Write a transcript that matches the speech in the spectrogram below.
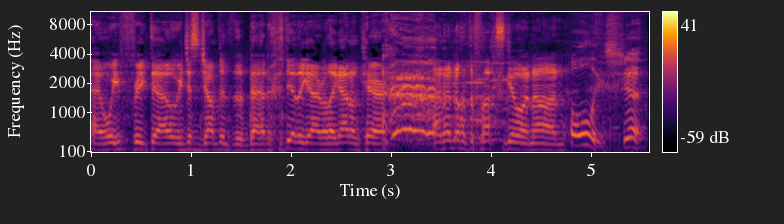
and we freaked out. We just jumped into the bed. With the other guy we were like, "I don't care. I don't know what the fuck's going on. Holy shit.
